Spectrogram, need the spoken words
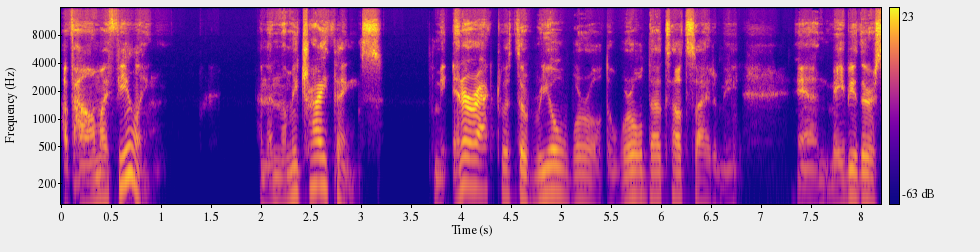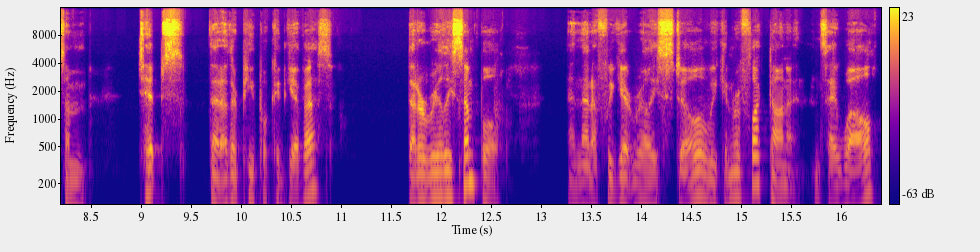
of how am I feeling? And then let me try things. Let me interact with the real world, the world that's outside of me. And maybe there's some tips that other people could give us that are really simple. And then if we get really still, we can reflect on it and say, well,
